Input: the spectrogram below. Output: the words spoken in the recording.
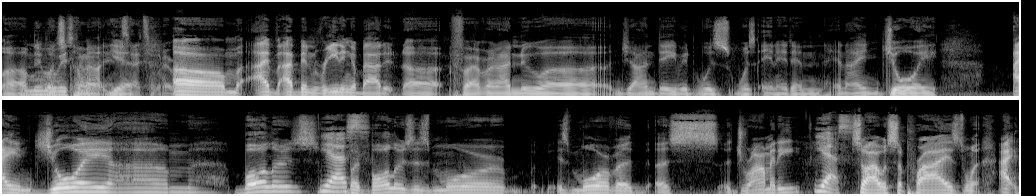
uh, New movies come come out. out, Yeah, Insights or whatever. um I've I've been reading about it uh forever and I knew uh John David was was in it and and I enjoy I enjoy um Ballers. Yes. but Ballers is more is more of a a dramedy. Yes. So I was surprised when I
